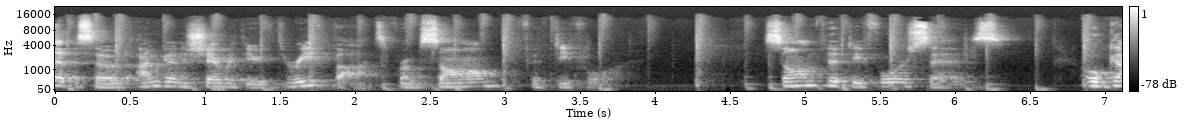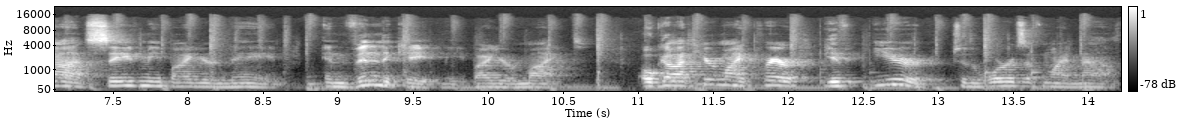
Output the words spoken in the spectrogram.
this episode, I'm going to share with you three thoughts from Psalm 54. Psalm 54 says, O God, save me by your name and vindicate me by your might. O God, hear my prayer, give ear to the words of my mouth.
